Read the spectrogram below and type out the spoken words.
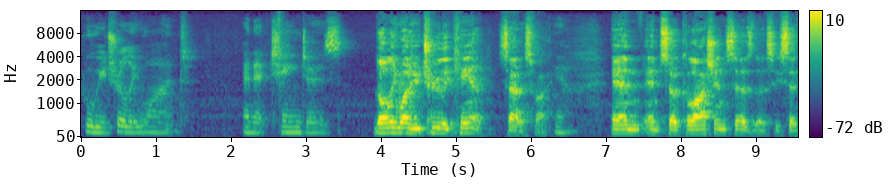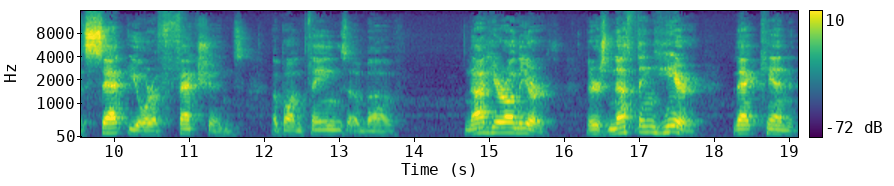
who we truly want, and it changes. The only one who truly can satisfy. Yeah. And and so Colossians says this. He said, "Set your affections upon things above, not here on the earth. There's nothing here that can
